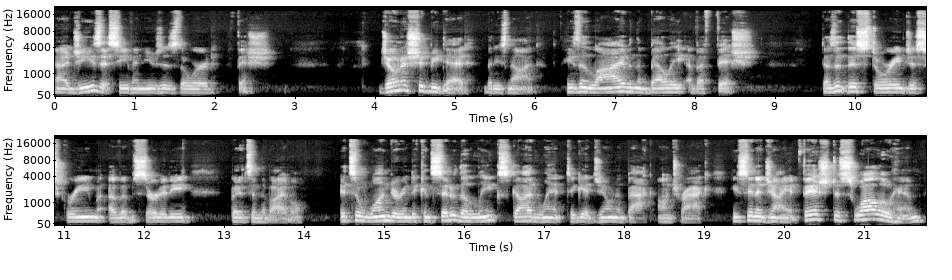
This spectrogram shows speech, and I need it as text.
Uh, Jesus even uses the word fish. Jonah should be dead, but he's not. He's alive in the belly of a fish. Doesn't this story just scream of absurdity? But it's in the Bible. It's a wonder, and to consider the lengths God went to get Jonah back on track. He sent a giant fish to swallow him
